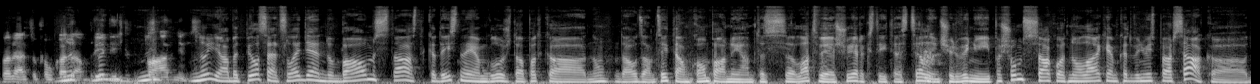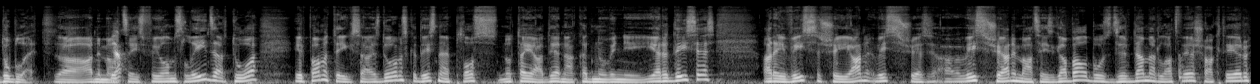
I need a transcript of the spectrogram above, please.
varētu kaut kādā nu, brīdī nu, pārņemt. Nu, jā, bet pilsētas leģenda un baumas stāsta, ka Disneyam gluži tāpat kā nu, daudzām citām kompānijām, tas latviešu ierakstītais celiņš ir viņu īpašums, sākot no laikiem, kad viņi vispār sāka dublēt uh, animācijas jā. filmas. Līdz ar to ir pamatīgs aizdoms domas, ka Disney Plus nu, tajā dienā, kad nu, viņi ieradīsies, arī visa šī, visa šies, visa šī animācijas gabala būs dzirdama ar latviešu aktieru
